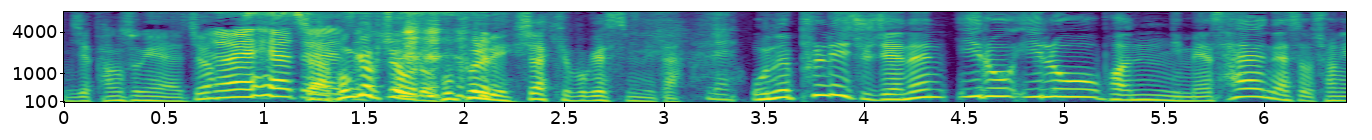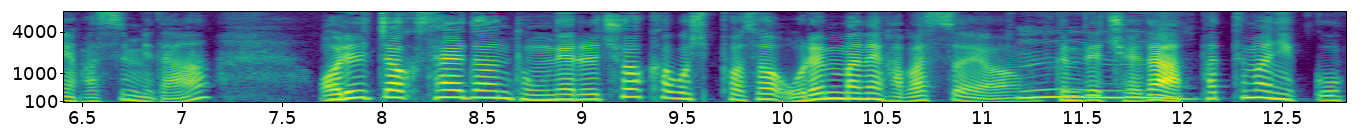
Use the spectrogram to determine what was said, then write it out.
이제 방송해야죠. 네, 해야죠 자 본격적으로 부플리 시작해 보겠습니다. 네. 오늘 플리 주제는 1호 1515번님의 사연에서 정해봤습니다. 어릴 적 살던 동네를 추억하고 싶어서 오랜만에 가봤어요. 음. 근데 죄다 아파트만 있고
